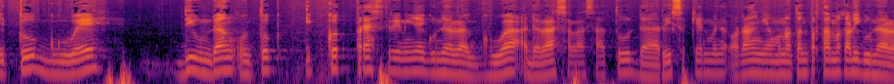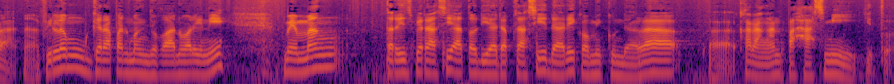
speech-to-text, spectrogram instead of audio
itu gue diundang untuk ikut press screeningnya Gundala. Gue adalah salah satu dari sekian banyak orang yang menonton pertama kali Gundala. Nah, film garapan Bang Joko Anwar ini memang terinspirasi atau diadaptasi dari komik Gundala uh, karangan Pak Hasmi gitu.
